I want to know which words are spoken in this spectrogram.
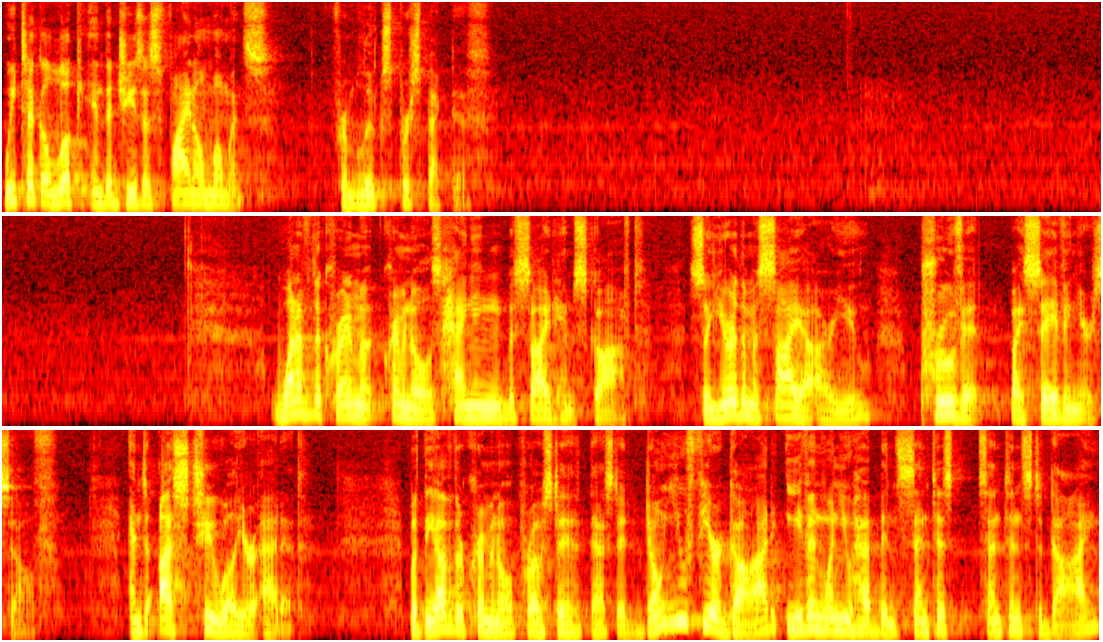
We took a look into Jesus' final moments from Luke's perspective. One of the crim- criminals hanging beside him scoffed, So you're the Messiah, are you? Prove it by saving yourself, and to us too while you're at it. But the other criminal protested, Don't you fear God even when you have been sentenced, sentenced to die?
